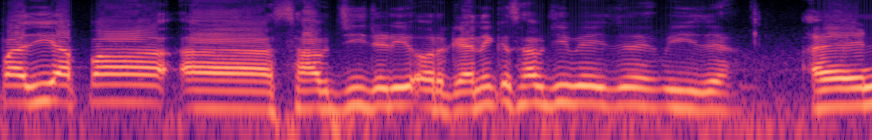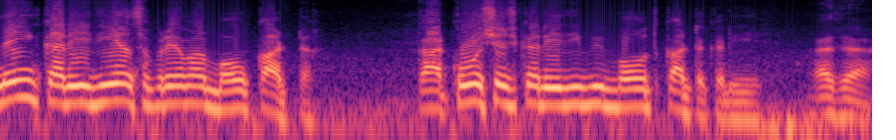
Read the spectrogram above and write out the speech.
ਭਾਜੀ ਆਪਾਂ ਸਬਜ਼ੀ ਜਿਹੜੀ ਆਰਗੇਨਿਕ ਸਬਜ਼ੀ ਵੇਚਦੇ ਬੀਜਦੇ ਆ? ਨਹੀਂ ਕਰੀ ਦੀਆਂ ਸਪਰੇਅ ਪਰ ਬਹੁਤ ਘੱਟ। ਘੱਟ। ਕੋਸ਼ਿਸ਼ ਕਰੀ ਦੀ ਵੀ ਬਹੁਤ ਘੱਟ ਕਰੀਏ। ਅੱਛਾ।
